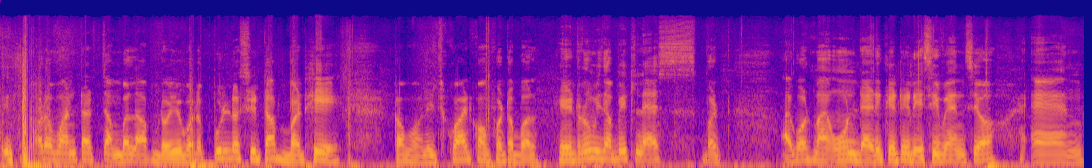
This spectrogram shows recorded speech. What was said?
it's not a one touch tumble up though. You gotta pull the seat up, but hey, come on, it's quite comfortable. Headroom is a bit less, but I got my own dedicated AC vents here and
